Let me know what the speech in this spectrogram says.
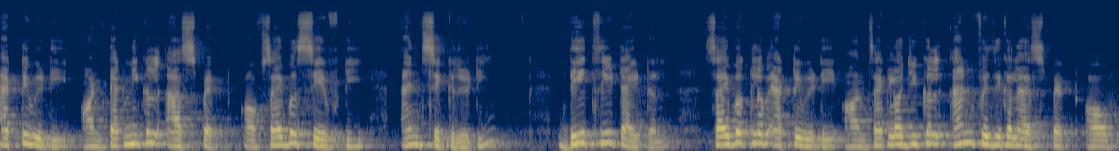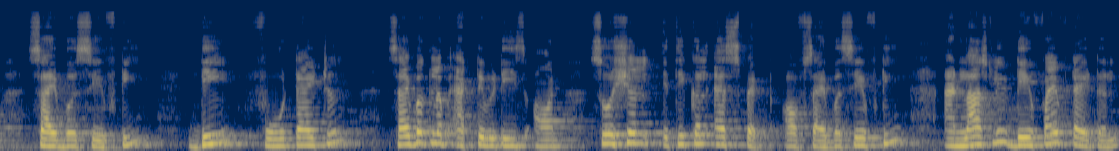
activity on technical aspect of cyber safety and security. Day 3 title Cyber Club activity on psychological and physical aspect of cyber safety. Day 4 title Cyber Club activities on social ethical aspect of cyber safety. And lastly, day 5 title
